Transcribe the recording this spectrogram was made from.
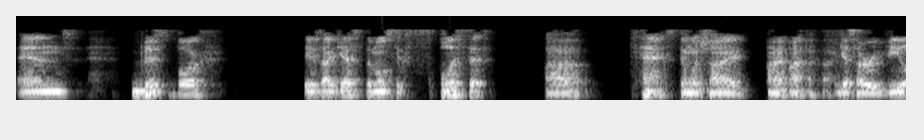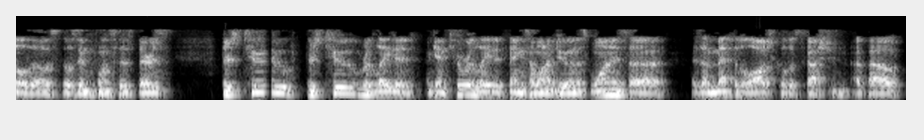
And this book is, I guess, the most explicit uh, text in which I, I, I guess I reveal those those influences. There's there's two there's two related again two related things I want to do in this. One is a is a methodological discussion about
